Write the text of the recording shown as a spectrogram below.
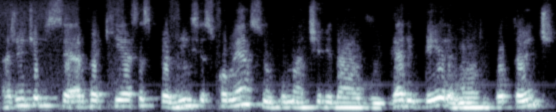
a gente observa que essas províncias começam com uma atividade garimpeira muito importante,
